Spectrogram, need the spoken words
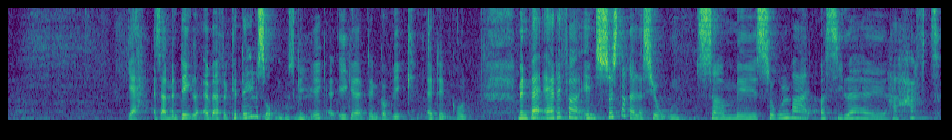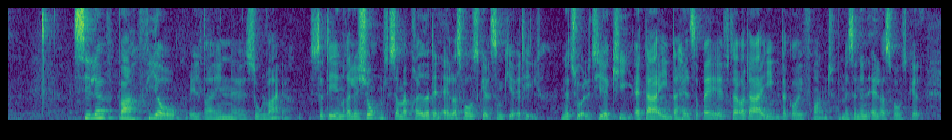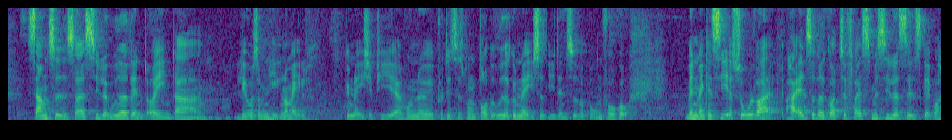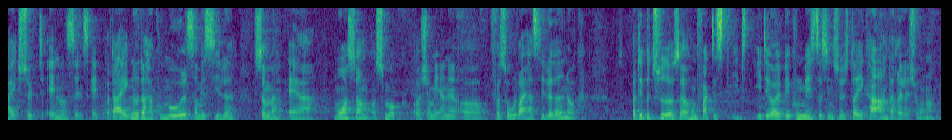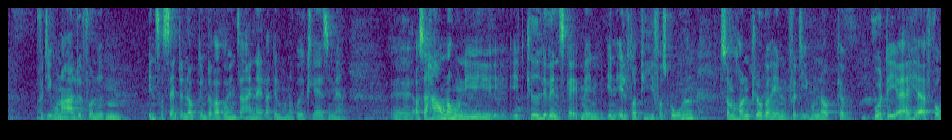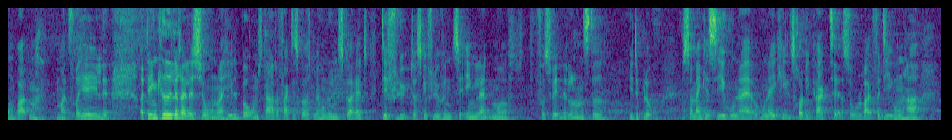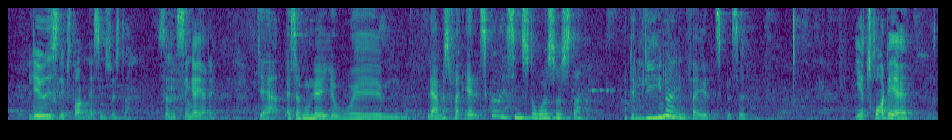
ja, altså at man deler, at i hvert fald kan dele sorgen måske, mm. ikke? At, ikke at den går væk af den grund. Men hvad er det for en søsterrelation, som øh, Solvej og Silla øh, har haft? Silla var fire år ældre end øh, Solvej, så det er en relation, som er præget af den aldersforskel, som giver et helt naturligt hierarki, at der er en, der halser bagefter, og der er en, der går i front med sådan en aldersforskel. Samtidig så er Silla udadvendt og en, der lever som en helt normal gymnasiepige, er hun øh, på det tidspunkt droppet ud af gymnasiet i den tid, hvor bogen foregår. Men man kan sige, at Solvej har altid været godt tilfreds med Sillas selskab og har ikke søgt andet selskab. Og der er ikke noget, der har kunne måle sig med Silla, som er morsom og smuk og charmerende. Og for Solvej har Silla været nok. Og det betyder så, at hun faktisk i det øjeblik, hun mister sin søster, ikke har andre relationer. Fordi hun har aldrig fundet dem interessante nok, dem der var på hendes egen alder, dem hun har gået i klasse med. Øh, og så havner hun i et kedeligt venskab med en, en ældre pige fra skolen, som håndplukker hende, fordi hun nok kan vurdere, at her er formbart materiale. Og det er en kedelig relation, og hele bogen starter faktisk også med, at hun ønsker, at det fly, der skal flyve hende til England, må forsvinde et eller andet sted i det blå. Så man kan sige, at hun er, hun er ikke helt trådt i karakter Solvej, fordi hun har levet i slipstrømmen af sin søster. Sådan tænker jeg det. Ja, altså hun er jo øh, nærmest forelsket i sin store søster. Det ligner en forelskelse. Jeg tror, det er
